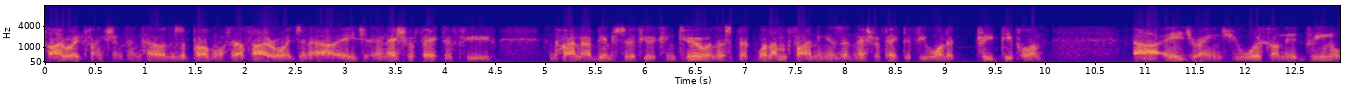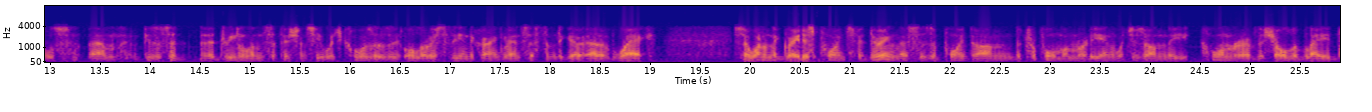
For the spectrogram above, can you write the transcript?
thyroid function and how there's a problem with our thyroids in our age. In actual fact, if you Heiner, I'd be interested if you concur with this, but what I'm finding is that in actual fact, if you want to treat people in our age range, you work on the adrenals um, because it's an adrenal insufficiency which causes all the rest of the endocrine gland system to go out of whack. So one of the greatest points for doing this is a point on the triple meridian, which is on the corner of the shoulder blade,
